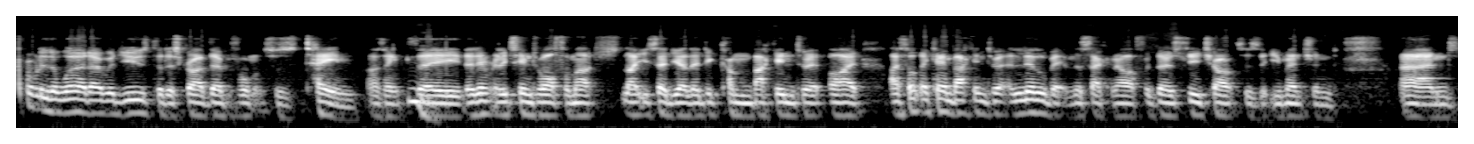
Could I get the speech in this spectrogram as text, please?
probably the word I would use to describe their performance was tame. I think Hmm. they they didn't really seem to offer much. Like you said, yeah, they did come back into it. I I thought they came back into it a little bit in the second half with those few chances that you mentioned. And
